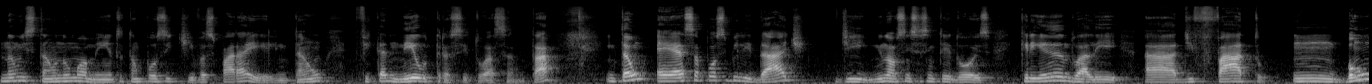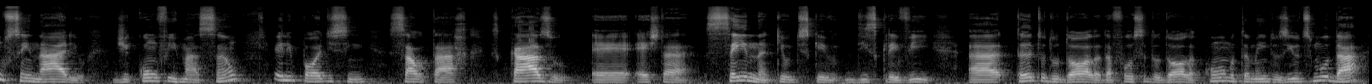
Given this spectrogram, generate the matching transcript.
não estão no momento tão positivas para ele. Então, fica neutra a situação, tá? Então, é essa possibilidade de 1962, criando ali ah, de fato um bom cenário de confirmação, ele pode sim saltar caso é, esta cena que eu descrevi, uh, tanto do dólar, da força do dólar, como também dos yields mudar,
